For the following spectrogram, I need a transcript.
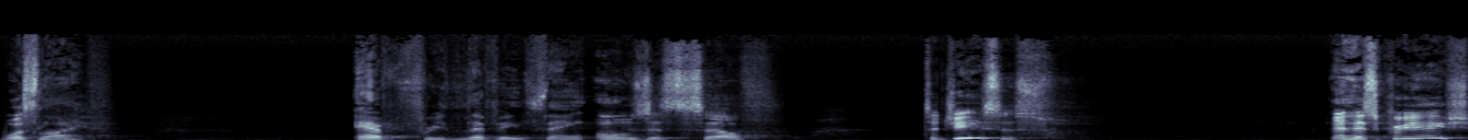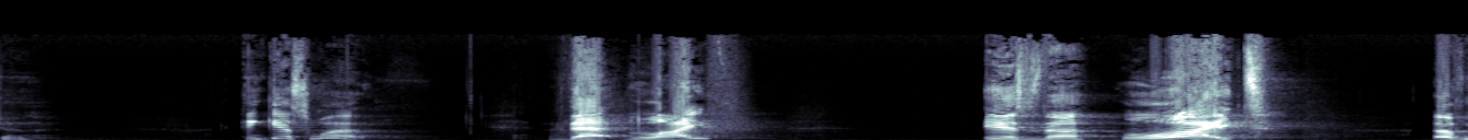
was life. Every living thing owes itself to Jesus and his creation. And guess what? That life is the light of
